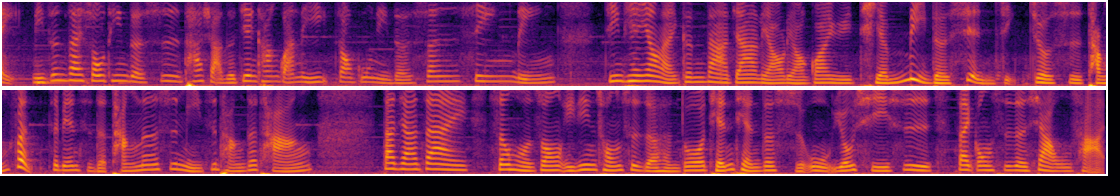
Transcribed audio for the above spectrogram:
嗨，你正在收听的是他耍的健康管理，照顾你的身心灵。今天要来跟大家聊聊关于甜蜜的陷阱，就是糖分。这边指的糖呢，是米字旁的糖。大家在生活中一定充斥着很多甜甜的食物，尤其是在公司的下午茶。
